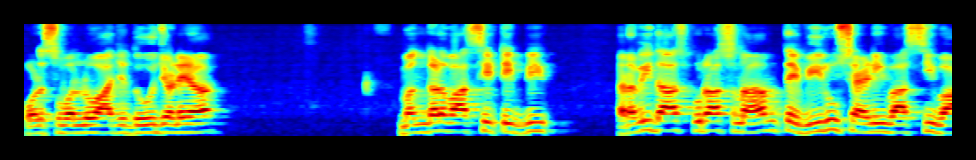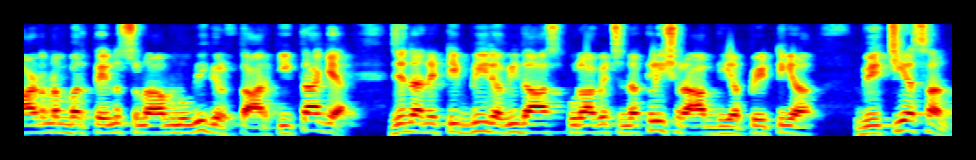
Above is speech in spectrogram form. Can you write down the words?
ਪੁਲਿਸ ਵੱਲੋਂ ਅੱਜ ਦੋ ਜਣਿਆਂ ਮੰਗਲਵਾਸੀ ਟਿੱਬੀ ਰਵਿਦਾਸਪੁਰਾ ਸੁਨਾਮ ਤੇ ਵੀਰੂ ਸੈਣੀ ਵਾਸੀ ਵਾਰਡ ਨੰਬਰ 3 ਸੁਨਾਮ ਨੂੰ ਵੀ ਗ੍ਰਿਫਤਾਰ ਕੀਤਾ ਗਿਆ, ਜਿਨ੍ਹਾਂ ਨੇ ਟਿੱਬੀ ਰਵਿਦਾਸਪੁਰਾ ਵਿੱਚ ਨਕਲੀ ਸ਼ਰਾਬ ਦੀਆਂ ਪੇਟੀਆਂ ਵੇਚੀਆਂ ਸਨ।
